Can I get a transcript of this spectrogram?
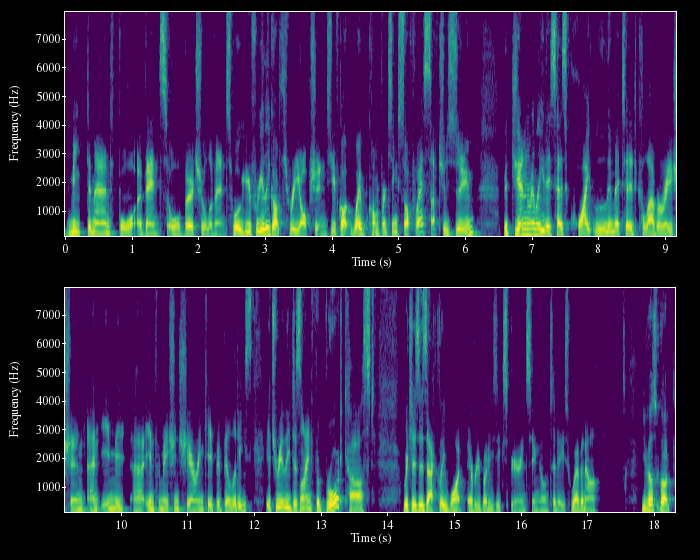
meet demand for events or virtual events? Well, you've really got three options. You've got web conferencing software such as Zoom, but generally this has quite limited collaboration and uh, information sharing capabilities. It's really designed for broadcast, which is exactly what everybody's experiencing on today's webinar. You've also got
